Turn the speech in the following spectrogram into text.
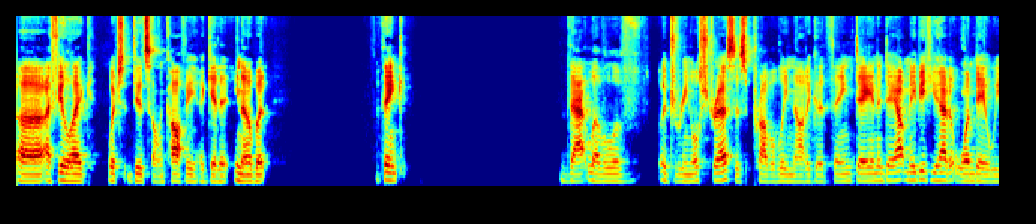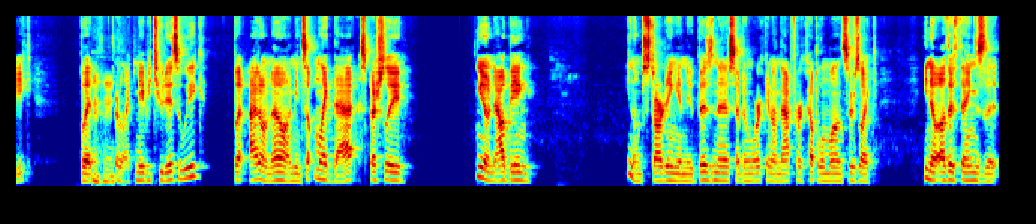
Uh, I feel like, which dude selling coffee, I get it, you know, but I think that level of adrenal stress is probably not a good thing day in and day out. Maybe if you have it one day a week, but mm-hmm. or like maybe two days a week, but I don't know. I mean, something like that, especially, you know, now being, you know, I'm starting a new business. I've been working on that for a couple of months. There's like, you know, other things that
